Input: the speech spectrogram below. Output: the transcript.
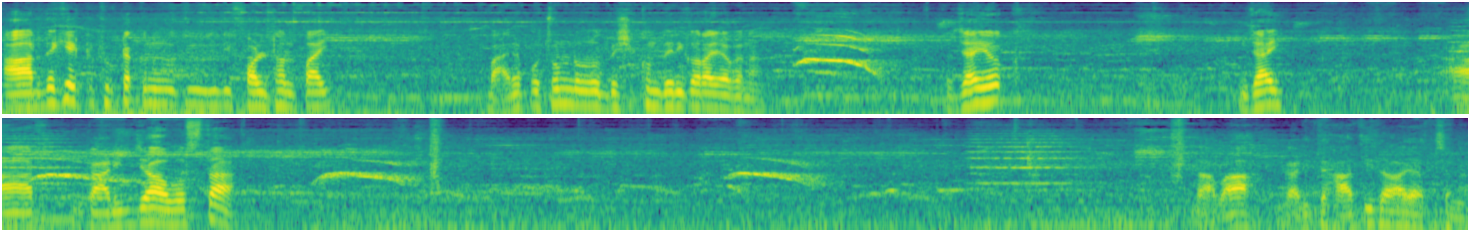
আর দেখি একটু টুকটাক কোনো কিছু যদি ফল টল পাই। বাইরে প্রচণ্ড রোদ, বেশিক্ষণ দেরি করা যাবে না। তো যাই হোক, যাই। আর গাড়ির যা অবস্থা। বাবা, গাড়িতে হাতই দেওয়া যাচ্ছে না।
